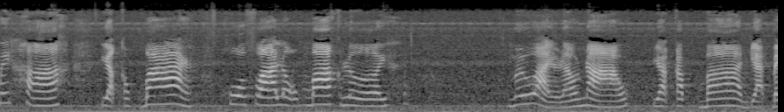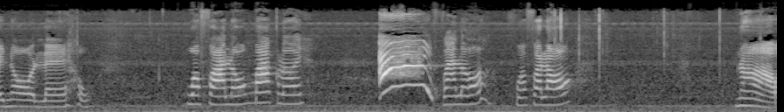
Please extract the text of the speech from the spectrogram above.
ไหมคะ อยากกลับบ้านครัวฟ้าร้องมากเลย ไม่ไหวแล้วหนาว อยากกลับบ้าน อยากไปนอนแล้วครัวฟ้าร้องมากเลยอ้ายฟ้าร้องครัวฟ้าร้อง หนาว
